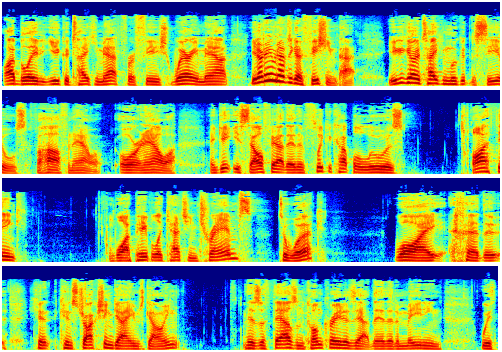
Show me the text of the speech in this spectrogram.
I believe that you could take him out for a fish, wear him out. You don't even have to go fishing, Pat. You could go take him look at the seals for half an hour or an hour and get yourself out there, then flick a couple of lures. I think why people are catching trams to work, why the construction game's going. There's a thousand concreters out there that are meeting with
